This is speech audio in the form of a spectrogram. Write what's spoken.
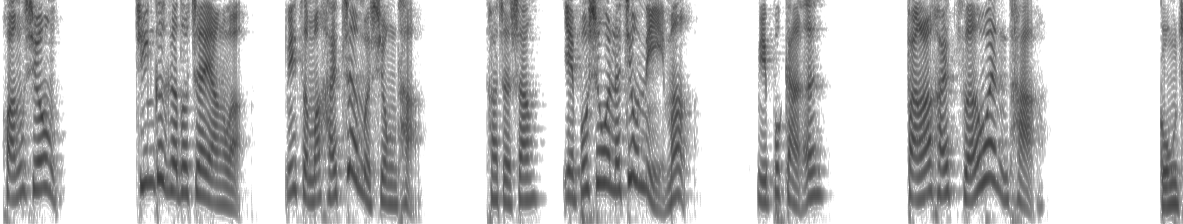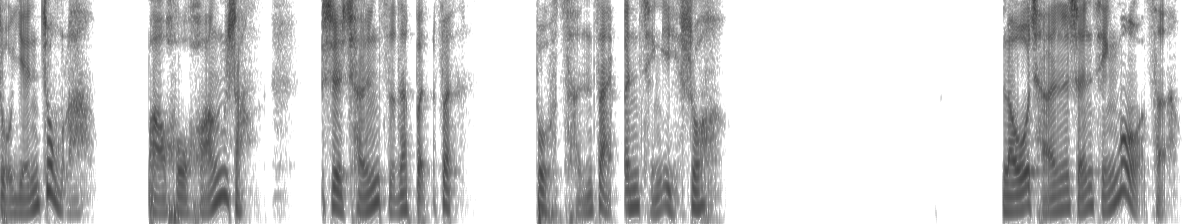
皇兄，君哥哥都这样了，你怎么还这么凶他？他这伤也不是为了救你吗？你不感恩，反而还责问他。公主言重了，保护皇上是臣子的本分，不存在恩情一说。楼臣神情莫测，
